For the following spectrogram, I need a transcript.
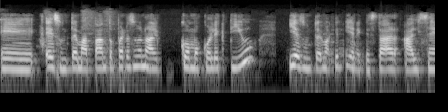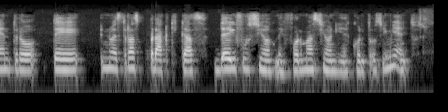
Eh, es un tema tanto personal como colectivo y es un tema que tiene que estar al centro de nuestras prácticas de difusión de información y de conocimientos.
